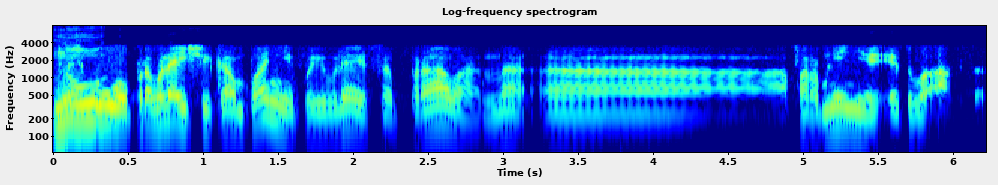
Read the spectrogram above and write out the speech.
Ну... у управляющей компании появляется право на э, оформление этого акта.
